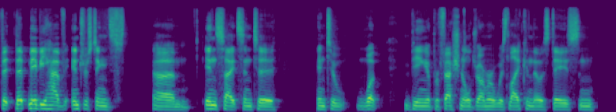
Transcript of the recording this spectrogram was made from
that that maybe have interesting um, insights into into what being a professional drummer was like in those days, and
